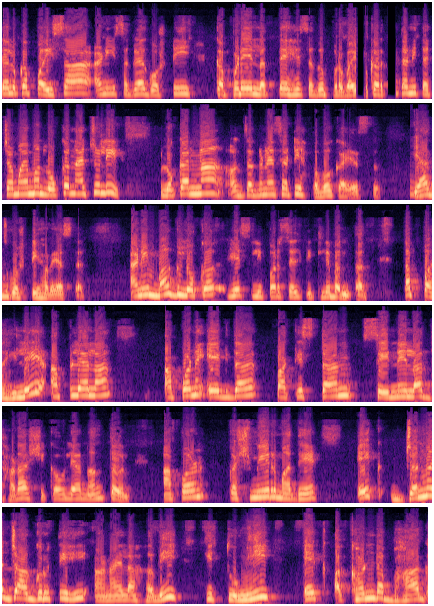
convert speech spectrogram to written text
ते लोक पैसा आणि सगळ्या गोष्टी कपडे लत्ते हे सगळं प्रोव्हाइड करतात आणि त्याच्यामुळे मग लोक नॅचरली लोकांना जगण्यासाठी हवं काय असतं? याच गोष्टी हव्या असतात. आणि मग लोक हे स्लीपर सेल तिथले बनतात. तर पहिले आपल्याला आपण एकदा पाकिस्तान सेनेला धडा शिकवल्यानंतर आपण काश्मीरमध्ये एक जनजागृतीही आणायला हवी की तुम्ही एक अखंड भाग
